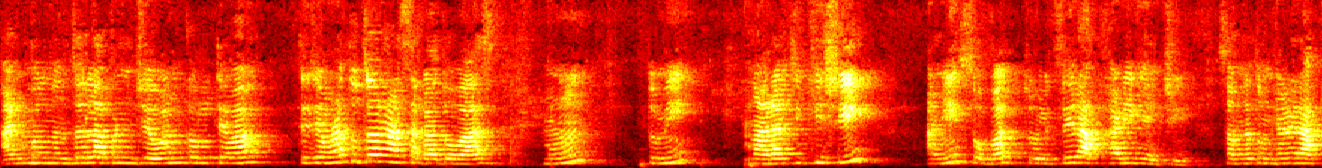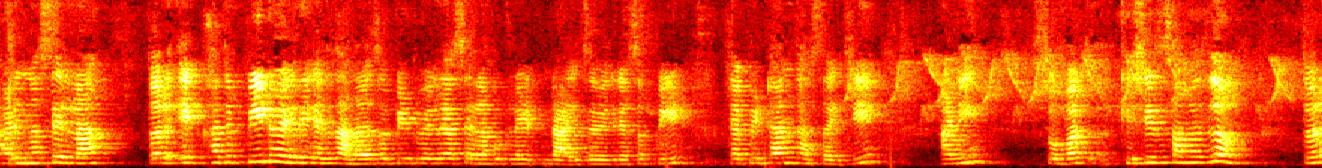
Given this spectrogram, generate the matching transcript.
आणि मग नंतर आपण जेवण करू तेव्हा ते जेवणात उतरणार सगळा तो वास. म्हणून तुम्ही नारळाची खिशी आणि सोबत चुलीतली राखाडी घ्यायची. समजा तुमच्याकडे राखाडी नसेल ना तर एखादे पीठ वगैरे घ्यायचं तांदळाचं पीठ वगैरे असेल ना कुठल्याही डाळीचं वगैरे असं पीठ त्या पिठान घासायची. आणि सोबत खिशीचं समजलं तर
